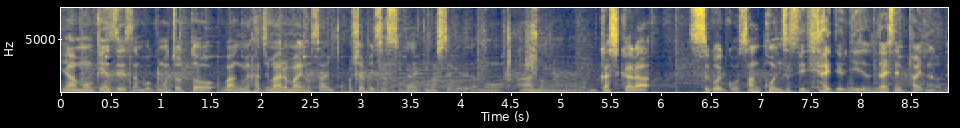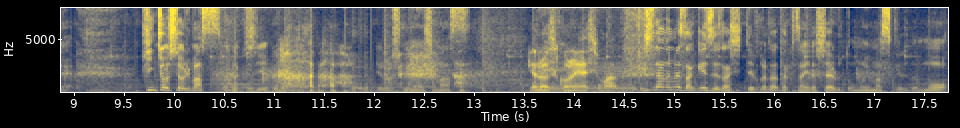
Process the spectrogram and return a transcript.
いやもうケンセイさん僕もちょっと番組始まる前におさおしゃべりさせていただきましたけれどもあのー昔からすごいこう参考にさせていただいている DJ の大先輩なので緊張しております私。よろしくお願いしますよろしくお願いします、えーリスナーの皆さん、ケンセイさん知ってる方たくさんいらっしゃると思いますけれども、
